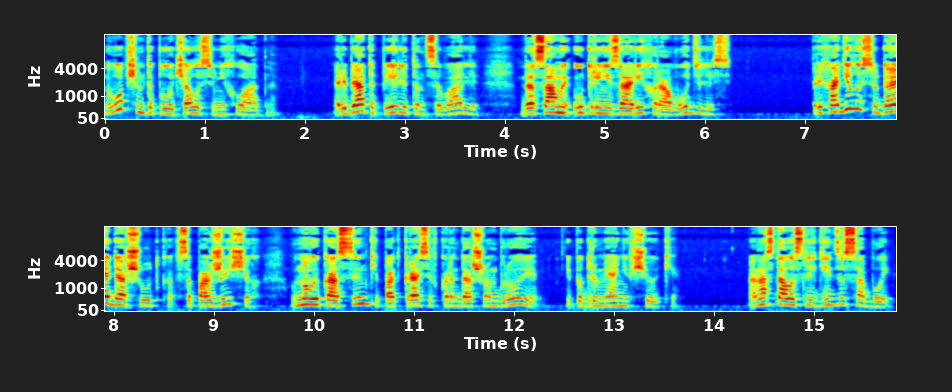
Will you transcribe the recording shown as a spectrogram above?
Но, в общем-то, получалось у них ладно. Ребята пели, танцевали, до самой утренней зари хороводились. Приходила сюда и до шутка, в сапожищах, в новой косынке, подкрасив карандашом брови и подрумянив щеки. Она стала следить за собой,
